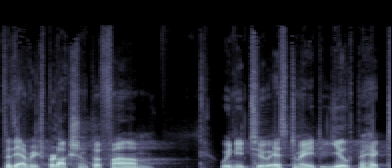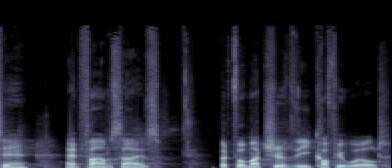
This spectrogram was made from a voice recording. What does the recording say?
For the average production per farm, we need to estimate yield per hectare and farm size. But for much of the coffee world,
